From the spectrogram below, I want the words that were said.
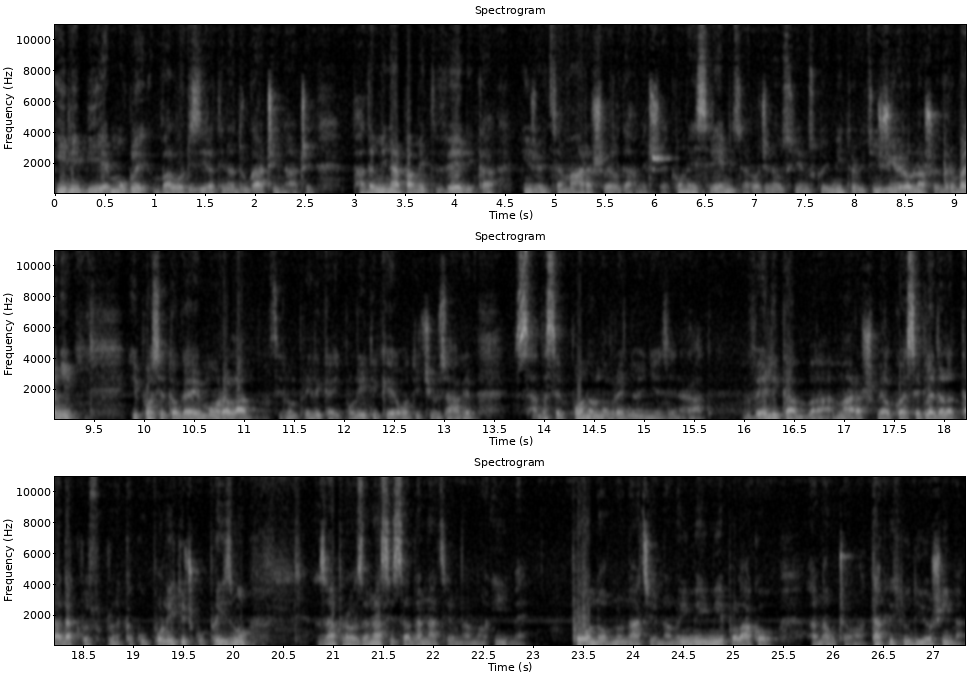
ili bi je mogli valorizirati na drugačiji način. Pada mi na pamet velika književnica Mara Švelgamiršek. Ona je Srijemica, rođena u Srijemskoj Mitrovici, živjela u našoj Vrbanji i poslije toga je morala, silom prilika i politike, otići u Zagreb. Sada se ponovno vrednuje njezin rad. Velika Mara Švel koja se gledala tada kroz nekakvu političku prizmu, zapravo za nas je sada nacionalno ime. Ponovno nacionalno ime i mi je polako naučavamo. Takvih ljudi još ima.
